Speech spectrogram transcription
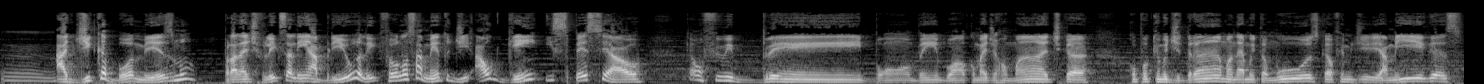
hum. a dica boa mesmo pra Netflix ali em abril, ali, que foi o lançamento de Alguém Especial. Que é um filme bem bom, bem bom, uma comédia romântica, com um pouquinho de drama, né? Muita música, é um filme de amigas.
